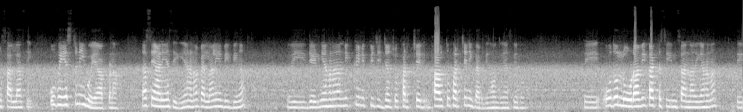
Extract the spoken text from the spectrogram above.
ਮਸਾਲਾ ਸੀ, ਉਹ ਵੇਸਟ ਨਹੀਂ ਹੋਇਆ ਆਪਣਾ। ਤਾਂ ਸਿਆਣੀਆਂ ਸੀਗੀਆਂ ਹੈ ਨਾ ਪਹਿਲਾਂ ਵਾਲੀਆਂ ਬੀਬੀਆਂ, ਵੀ ਜਿਹੜੀਆਂ ਹੈ ਨਾ ਨਿੱਕੀ ਨਿੱਕੀ ਚੀਜ਼ਾਂ ਚੋਂ ਖਰਚੇ, ਫਾਲਤੂ ਖਰਚੇ ਨਹੀਂ ਕਰਦੀਆਂ ਹੁੰਦੀਆਂ ਸੀ ਉਹ। ਤੇ ਉਦੋਂ ਲੋੜਾਂ ਵੀ ਘੱਟ ਸੀ ਇਨਸਾਨਾਂ ਦੀਆਂ ਹਨਾ, ਤੇ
